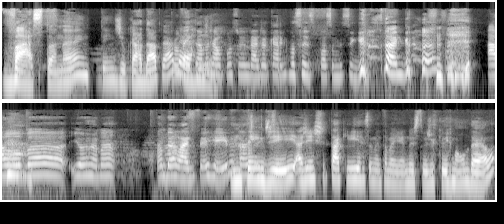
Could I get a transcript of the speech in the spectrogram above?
vasta, Sim. né? Entendi. O cardápio é aberto. Aproveitando já a oportunidade, eu quero que vocês possam me seguir no Instagram. arroba Johanna Underline Ferreira. Tá, Entendi. Tá, a gente tá aqui recebendo também no estúdio aqui o irmão dela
